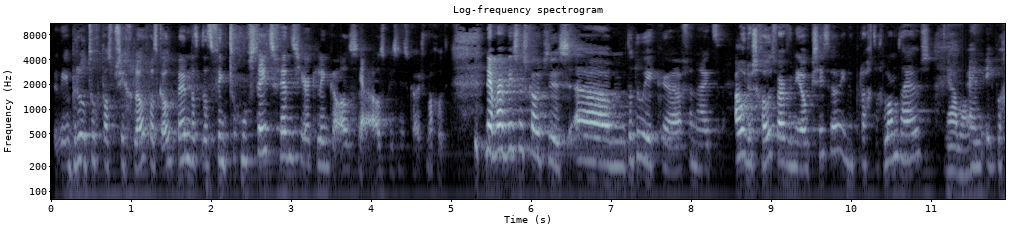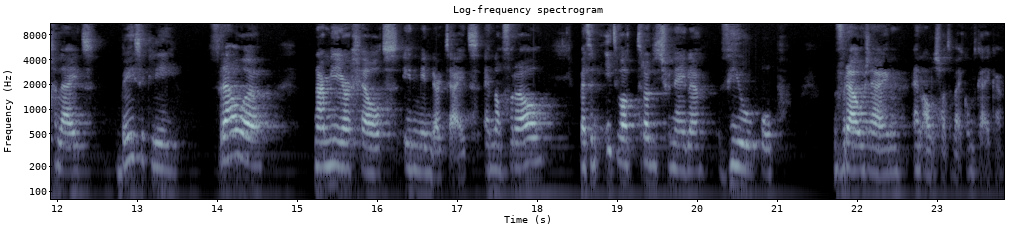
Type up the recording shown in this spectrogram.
ik bedoel toch pas psycholoog, wat ik ook ben. Dat, dat vind ik toch nog steeds fancier klinken als, eh, als business coach. Maar goed. Nee, maar business coach dus. ehm, dat doe ik eh, vanuit Ouderschoot, waar we nu ook zitten. In een prachtig landhuis. Ja, man. En ik begeleid basically vrouwen naar meer geld in minder tijd. En dan vooral met een iets wat traditionele view op vrouw zijn en alles wat erbij komt kijken.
